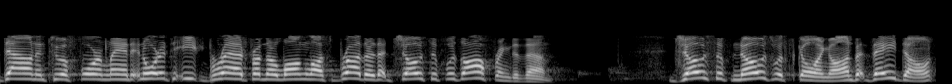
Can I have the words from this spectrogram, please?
down into a foreign land in order to eat bread from their long lost brother that Joseph was offering to them. Joseph knows what's going on, but they don't.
